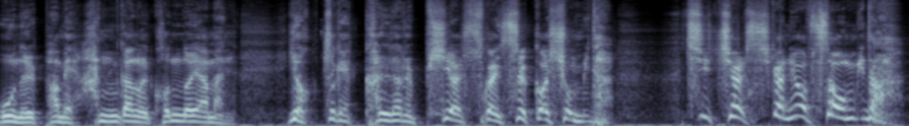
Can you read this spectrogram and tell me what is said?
오늘 밤에 한강을 건너야만 역적의 칼날을 피할 수가 있을 것이옵니다. 지체할 시간이 없사옵니다.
